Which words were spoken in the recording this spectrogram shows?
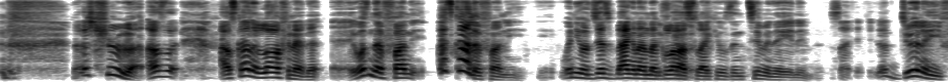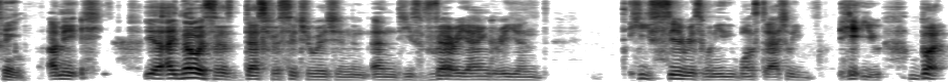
That's true. I was like, I was kind of laughing at that. It wasn't that funny. That's kind of funny when he was just banging on the It's glass kinda- like he was intimidating him. It's like you're not doing anything. I mean, yeah, I know it's a desperate situation, and he's very angry, and he's serious when he wants to actually hit you. But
